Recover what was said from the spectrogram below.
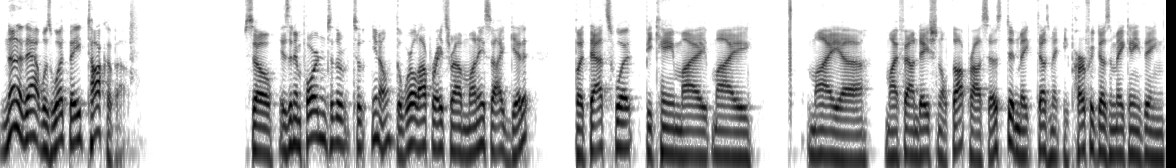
None of that was what they talk about. So is it important to the, to, you know, the world operates around money. So I get it. But that's what became my, my, my, uh, my foundational thought process didn't make doesn't make me perfect doesn't make anything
